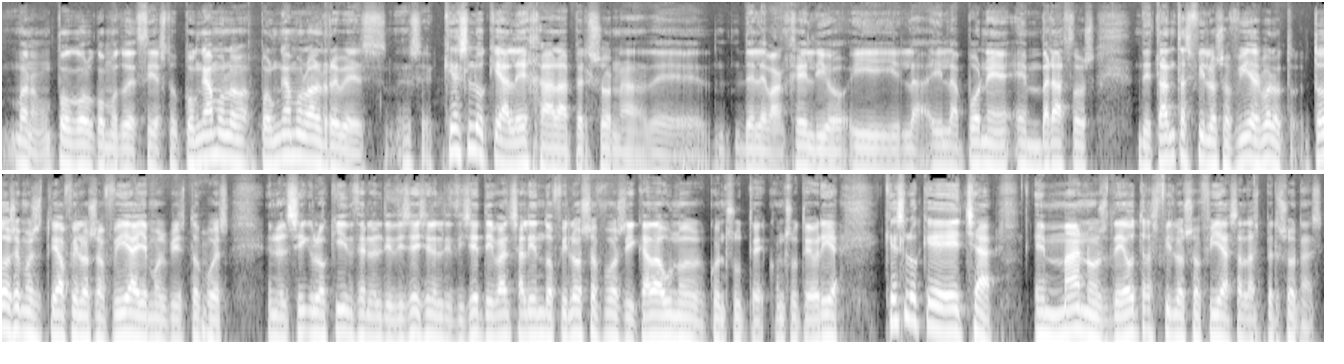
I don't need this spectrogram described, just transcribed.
Bueno, un poco como tú decías tú, pongámoslo, pongámoslo al revés. ¿Qué es lo que aleja a la persona del Evangelio y la, y la, pone en brazos de tantas filosofías? Bueno, todos hemos estudiado filosofía y hemos visto, mm. pues, en el siglo XV, en el XVI y en el XVII iban saliendo filósofos y cada uno con su, con su teoría. ¿Qué es lo que echa en manos de otras filosofías a las personas?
